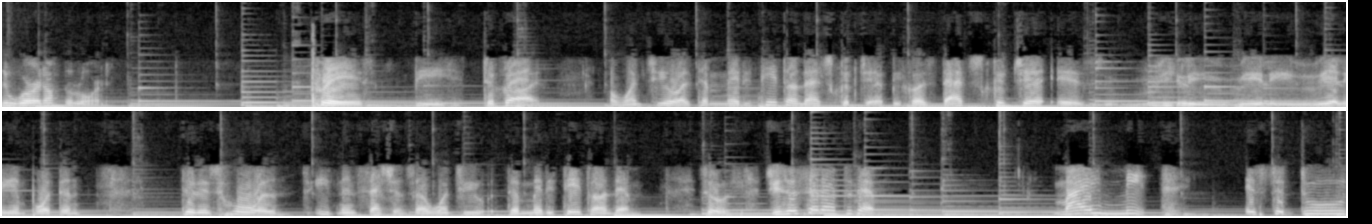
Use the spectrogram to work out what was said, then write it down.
the word of the Lord. Praise be to God. I want you all to meditate on that scripture because that scripture is really, really, really important to this whole evening session. So I want you to meditate on them. So Jesus said unto them, My meat is to do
